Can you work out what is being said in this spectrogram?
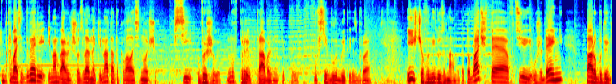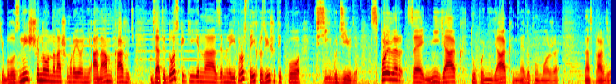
Тут відкриваються двері, і нам кажуть, що зелена кімната атакувалась ночі. Всі вижили. Ну, правильно, типу, у всіх були бити зброя. І що вони йдуть за нами. Тобто, бачите, в цій уже день Пару будинків було знищено на нашому районі, а нам кажуть взяти доски, які є на землі, і просто їх розвішати по всій будівлі. Спойлер, це ніяк, тупо ніяк не допоможе. Насправді.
